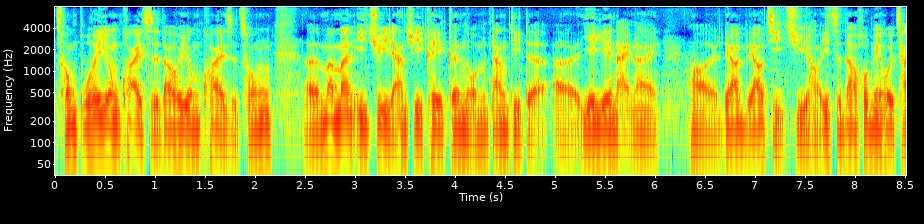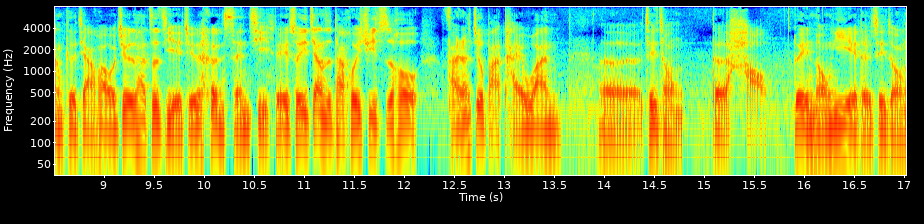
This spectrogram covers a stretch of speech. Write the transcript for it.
从不会用筷子到会用筷子，从呃慢慢一句两句可以跟我们当地的呃爷爷奶奶啊聊聊几句哈，一直到后面会唱客家话。我觉得他自己也觉得很神奇，对，所以这样子他回去之后，反而就把台湾呃这种的好。对农业的这种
